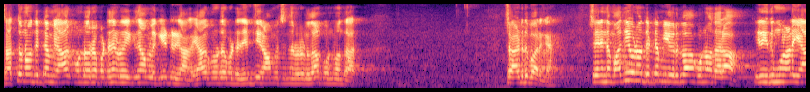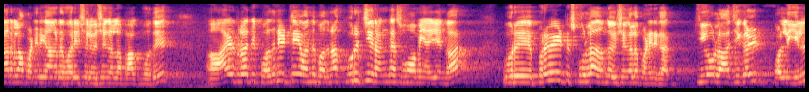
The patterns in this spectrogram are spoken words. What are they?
சத்துணவு திட்டம் யார் கொண்டு வரப்பட்டது எக்ஸாம்பிள் கேட்டிருக்காங்க. யார் கொண்டு வரப்பட்டது? எம்ஜி ராமச்சந்திரன் அவர்கள் தான் கொண்டு வந்தார். ஸோ அடுத்து பாருங்க. சரி இந்த மதிய உணவு திட்டம் இவர் தான் கொண்டு வந்தாரா? இது இது முன்னாடி யாரெல்லாம் பண்ணியிருக்காங்கிற மாதிரி சில விஷயங்கள்லாம் பார்க்கும்போது ஆயிரத்தி தொள்ளாயிரத்தி பதினெட்டுலேயே வந்து பார்த்தீங்கன்னா குறிச்சி ரங்க சுவாமி ஐயங்கார் ஒரு பிரைவேட் ஸ்கூலில் அது வந்து விஷயங்களை பண்ணியிருக்கார் தியோலாஜிக்கல் பள்ளியில்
